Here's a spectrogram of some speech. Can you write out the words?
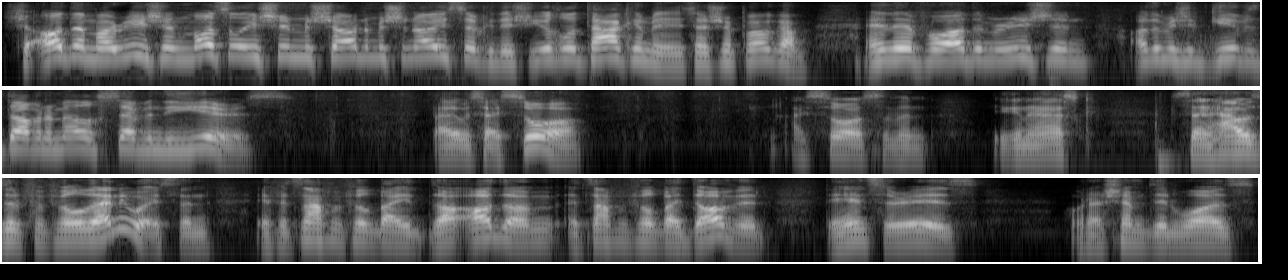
She'adam Harishon Mosel Yishim Mishadim Mishanoisa Kadesh Yuchel Takim in Yisasha program. And therefore Adam Harishon Adam Harishon gives David Melech 70 years. By the way, so I saw, I saw, so then you're going to ask, so then how is it fulfilled anyways? Then if it's not fulfilled by Adam, it's not fulfilled by David, the answer is, what Hashem did was,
